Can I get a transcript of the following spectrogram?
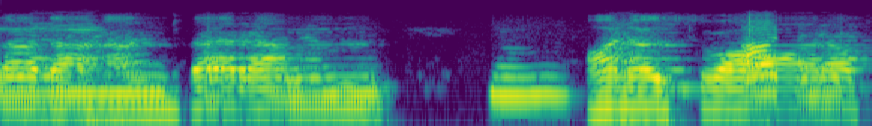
तदनन्तरम् अनुस्वारः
